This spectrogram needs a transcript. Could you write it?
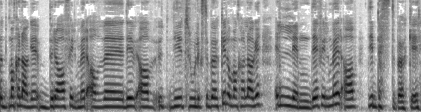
og Man kan lage bra filmer av de, av de utroligste bøker, og man kan lage elendige filmer av de beste bøker.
